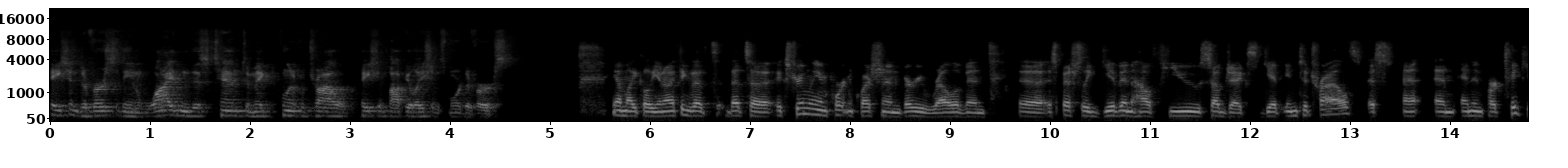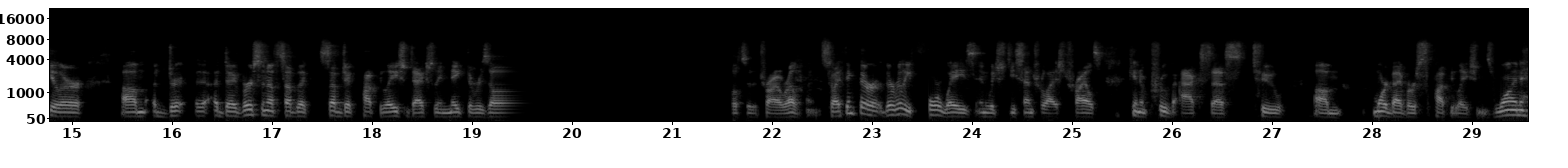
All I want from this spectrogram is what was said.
patient diversity and widen this tent to make clinical trial patient populations more diverse? Yeah, Michael, you know, I think that's that's an extremely important question and very relevant, uh, especially given how few subjects get into trials, and and, in particular, um, a, a, diverse enough subject subject population to actually make the results to the trial relevant. So I think there, there are really four ways in which decentralized trials can improve access to um, more diverse populations. One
